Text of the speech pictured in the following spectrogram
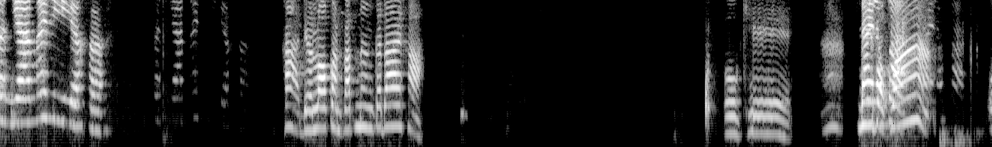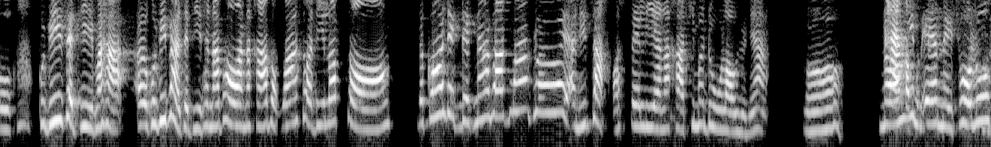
สัญญาณไม่ดีอะค่ะ สัญญาณไม่ดีอะค่ะ ค่ะ เดี๋ยวรอก่อนแป๊บหนึ่งก็ได้ค่ะ โอเคได้มีแล้บวอกค่ะว่า โอ้คุณพี่เศรษฐีมหาเออคุณพี่ผ่าเศรษฐีธนพรนะคะ บอกว่าสวัสดีรอบสอง แล้วก็เด็กๆน่ารักมากเลย อันนี้จากออสเตรเลียนะคะ ที่มาดูเราอยู่เนี่ย เออ น้องค่ะขอบอิคุมณเอมในโชว์รูป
